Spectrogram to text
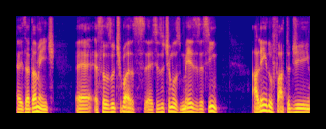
É, exatamente. É, essas últimas, esses últimos meses, assim, além do fato de,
